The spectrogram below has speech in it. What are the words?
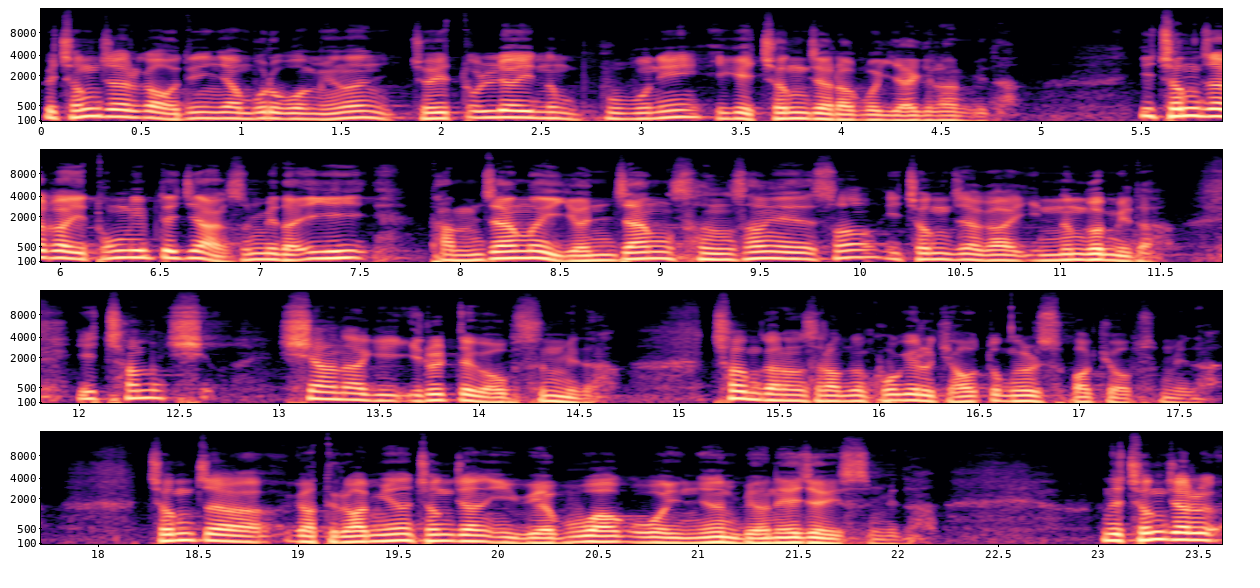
그 정자가 어디 있냐 물어보면은 저희 뚫려 있는 부분이 이게 정자라고 이야기를 합니다. 이 정자가 독립되지 않습니다. 이 담장의 연장선상에서 이 정자가 있는 겁니다. 이 참 희한하게 이럴 데가 없습니다. 처음 가는 사람들은 고개를 갸우뚱할 수밖에 없습니다. 정자가 들어가면 정자는 이 외부하고 있는 면해져 있습니다. 근데 정자를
